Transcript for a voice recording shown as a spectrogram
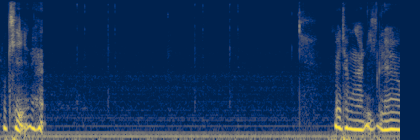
โอเคนะฮะไม่ทำงานอีกแล้ว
